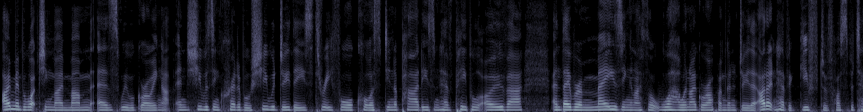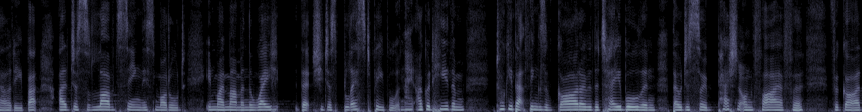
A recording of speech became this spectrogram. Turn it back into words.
I remember watching my mum as we were growing up, and she was incredible. She would do these three, four course dinner parties and have people over, and they were amazing. And I thought, wow, when I grow up, I'm going to do that. I don't have a gift of hospitality, but I just loved seeing this modelled in my mum and the way that she just blessed people, and they, I could hear them talking about things of God over the table, and they were just so passionate on fire for, for God.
